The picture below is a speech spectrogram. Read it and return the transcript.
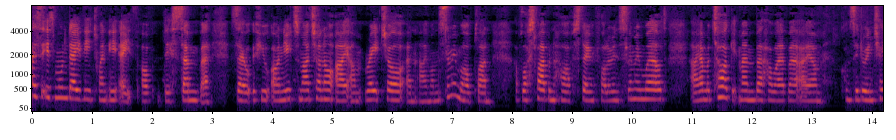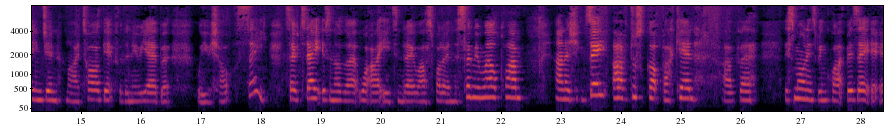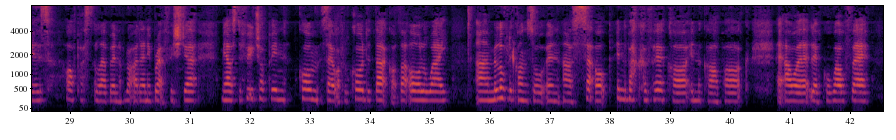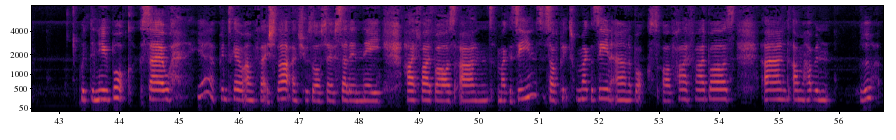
guys, it is Monday the 28th of December. So if you are new to my channel, I am Rachel and I'm on the Slimming World plan. I've lost five and a half stone following Slimming World. I am a Target member, however, I am considering changing my target for the new year, but we shall see. So today is another what I eat in day whilst following the Slimming World plan. And as you can see, I've just got back in. I've uh, This morning's been quite busy. It is half past 11 I've not had any breakfast yet. My house to food shopping come so I've recorded that got that all away. And my lovely consultant has set up in the back of her car in the car park at our local welfare with the new book. So yeah I've been to go and fetch that and she was also selling the hi-fi bars and magazines. So I've picked up a magazine and a box of hi-fi bars and I'm having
